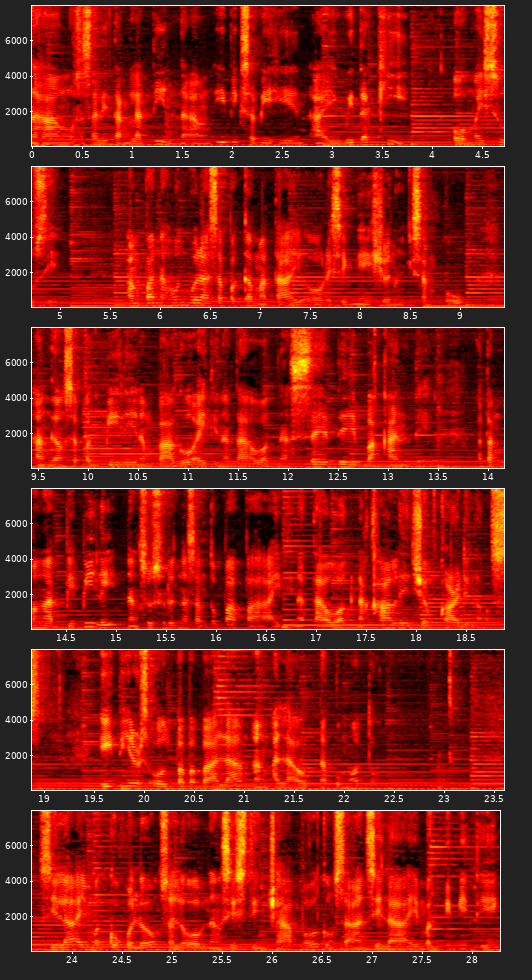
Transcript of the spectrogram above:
na hango sa salitang Latin na ang ibig sabihin ay with the key o may susi. Ang panahon mula sa pagkamatay o resignation ng isang pope hanggang sa pagpili ng bago ay tinatawag na sede vacante at ang mga pipili ng susunod na Santo Papa ay tinatawag na College of Cardinals. 80 years old pababa lang ang allowed na pumoto. Sila ay magkukulong sa loob ng Sistine Chapel kung saan sila ay magmi-meeting,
